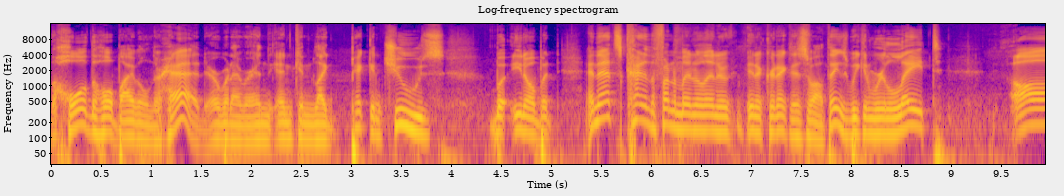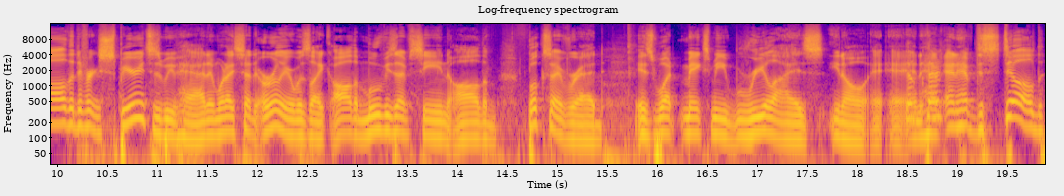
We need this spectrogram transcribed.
hold the whole bible in their head or whatever and and can like pick and choose but you know but and that's kind of the fundamental inter- interconnectedness of all things we can relate all the different experiences we've had and what i said earlier was like all the movies i've seen all the books i've read is what makes me realize you know a- a- and have, and have distilled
